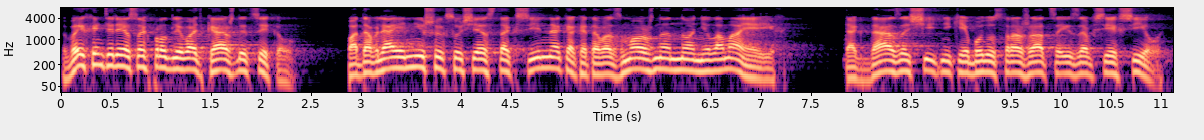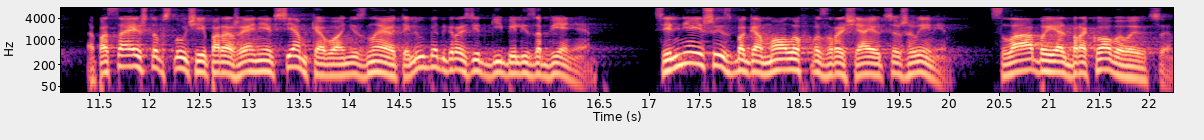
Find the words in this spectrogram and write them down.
В их интересах продлевать каждый цикл, подавляя низших существ так сильно, как это возможно, но не ломая их. Тогда защитники будут сражаться изо всех сил, опасаясь, что в случае поражения всем, кого они знают и любят, грозит гибель и забвение. Сильнейшие из богомолов возвращаются живыми, слабые отбраковываются.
